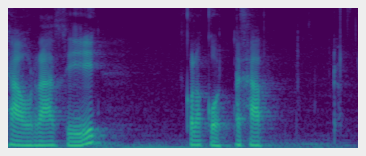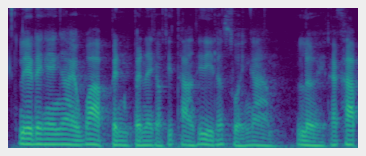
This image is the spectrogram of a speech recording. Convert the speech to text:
ชาวราศีกรกฎนะครับ เรียกได้ง่าย ๆ ว่าเป็นไปนในกับทิศทางที่ดีและสวยงามเลยนะครับ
